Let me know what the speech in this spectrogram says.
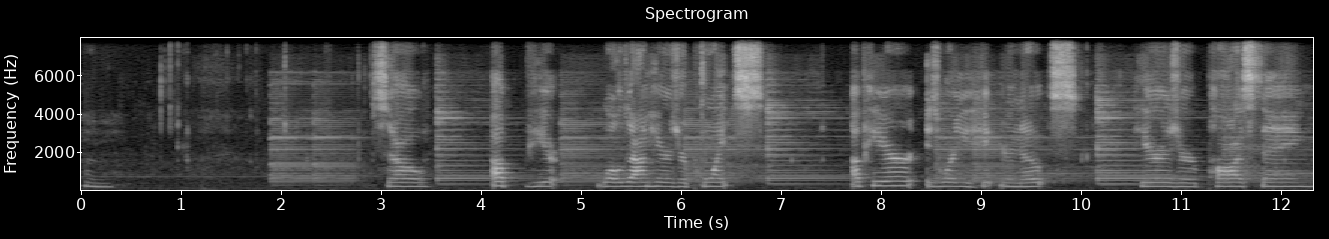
Hmm. So, up here, well down here is your points. Up here is where you hit your notes. Here is your pause thing.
